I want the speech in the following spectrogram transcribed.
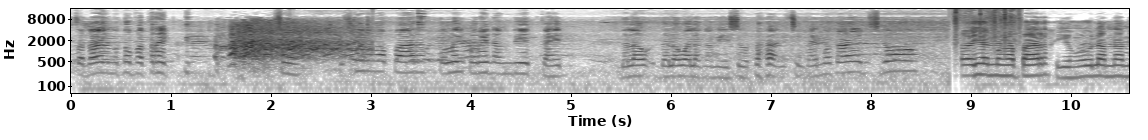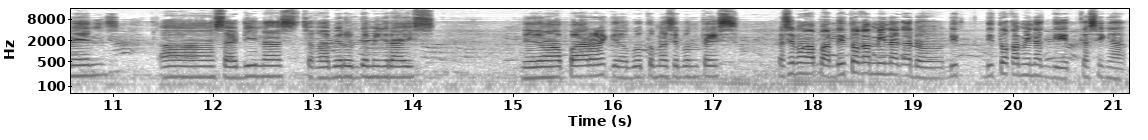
Sadalan mo to Patrick. so, kasi mga par, tuloy pa rin ang date kahit dalaw, dalawa lang kami. So tara, so kain mo tayo, let's go! So yan mga par, yung ulam namin, ah sardinas, tsaka meron kaming rice. Dito mga par, ginugutom na si Buntes. Kasi mga par, dito kami nag ano, dito, dito kami nag-date kasi nga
